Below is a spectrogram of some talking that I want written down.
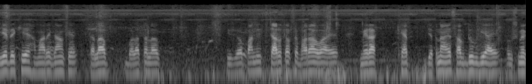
ये देखिए, हमारे गाँव के तालाब, बड़ा तालाब। इसका पानी चारों तरफ़ से भरा हुआ है। मेरा खेत जितना है, सब डूब गया है। उसमें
